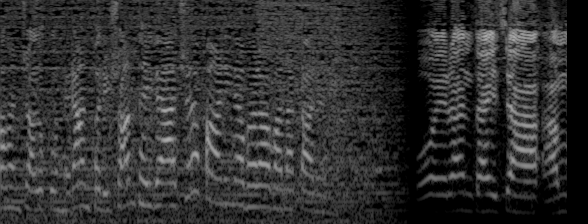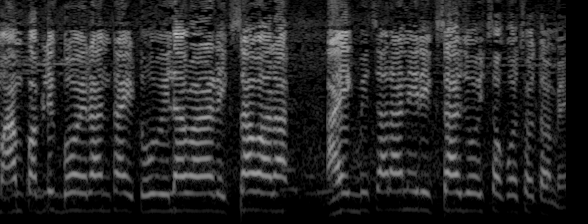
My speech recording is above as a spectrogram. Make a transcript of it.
વાહન ચાલકો હેરાન પરેશાન થઈ ગયા છે પાણીના ભરાવાના કારણે. બહુ હેરાન થાય છે. આમ આમ પબ્લિક બહુ હેરાન થાય. ટુ વ્હીલર વાળા રિક્ષા વાળા આ એક બિચારાની રિક્ષા જોઈ શકો છો તમે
